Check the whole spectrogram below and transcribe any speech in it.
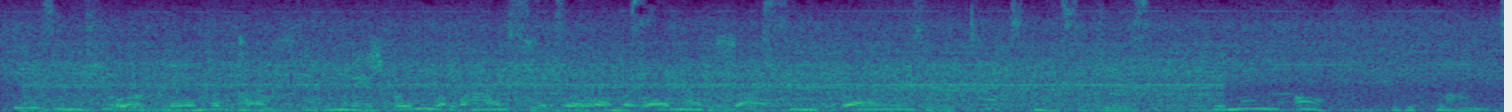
Please ensure are clear your mobile taxi. phone and any devices that can send or receive calls or text messages remain off for the flight.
